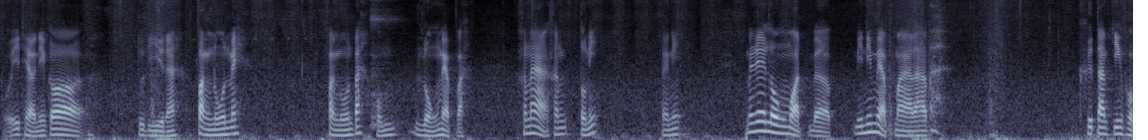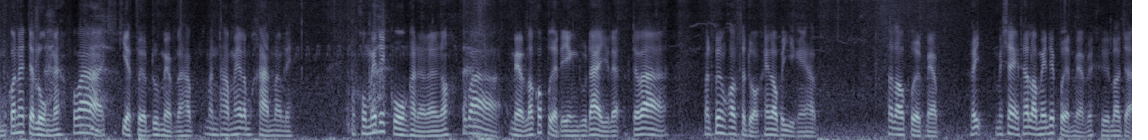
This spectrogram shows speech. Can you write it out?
โอ้ยแถวนี้ก็ดูดีอยู่นะ ฝั่งนู้นไหม ฝั่งนู้นปะผมหลงแมปว่ะ ข้างหน้าข้างตรงนี้ตรงนี้ ไม่ได้ลงหมดแบบมินิแมปมานะครับ คือตามจริงผมก็น่าจะลงนะ เพราะว่าขี้เกียจเปิดดูแมปนะครับ มันทำให้ลำคาญมากเลยมันคงไม่ได้โกงขนาดนั้นเนาะ เพราะว่าแมปเราก็เปิดเองดูได้อยู่แล้ว แต่ว่า มันเพิ่มความสะดวกให้เราไปอีกไงครับ ถ้าเราเปิดแมปเฮ้ยไม่ใช่ถ้าเราไม่ได้เปิดแมปก็คือเราจะ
